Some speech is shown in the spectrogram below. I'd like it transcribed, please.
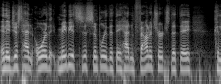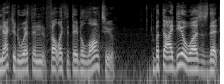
and they just hadn't, or that maybe it's just simply that they hadn't found a church that they connected with and felt like that they belonged to. But the idea was is that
